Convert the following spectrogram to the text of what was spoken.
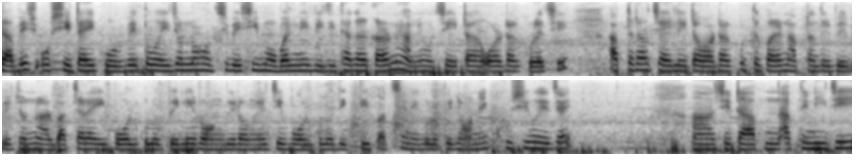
যাবে, ও সেটাই করবে। তো এই জন্য হচ্ছে বেশি মোবাইল নিয়ে বিজি থাকার কারণে আমি হচ্ছে এটা অর্ডার করেছি। আপনারাও চাইলে এটা অর্ডার করতে পারেন আপনাদের বেবির জন্য। আর বাচ্চারা এই বলগুলো পেলে রং বেরঙের যে বলগুলো দেখতেই পাচ্ছেন, এগুলো পেলে অনেক খুশি হয়ে যায়। সেটা আপ- আপনি নিজেই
